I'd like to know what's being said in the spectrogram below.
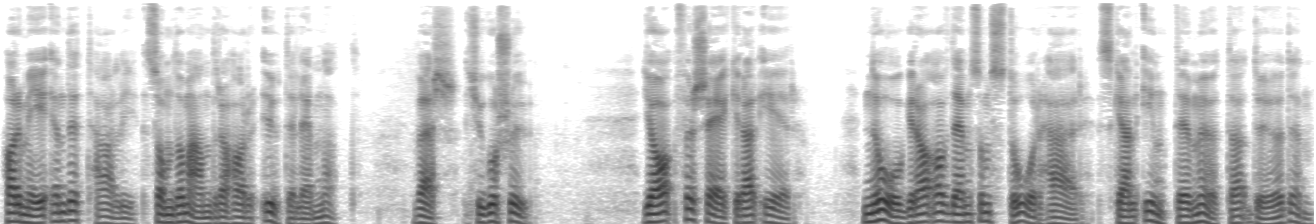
har med en detalj som de andra har utelämnat vers 27. Jag försäkrar er, några av dem som står här skall inte möta döden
